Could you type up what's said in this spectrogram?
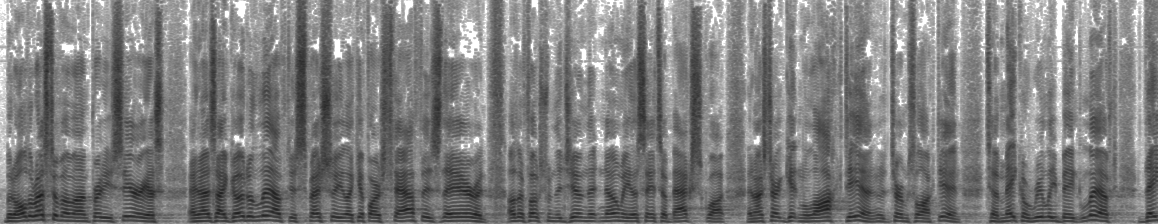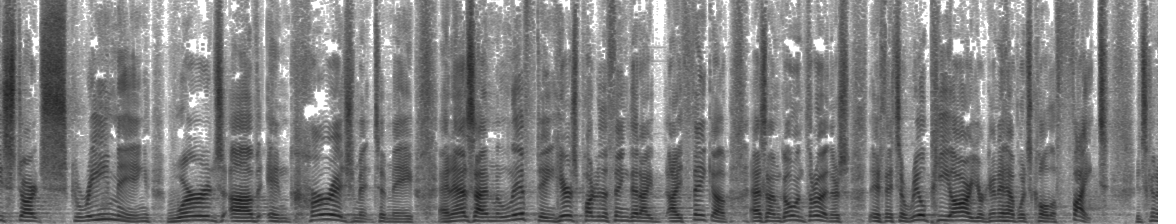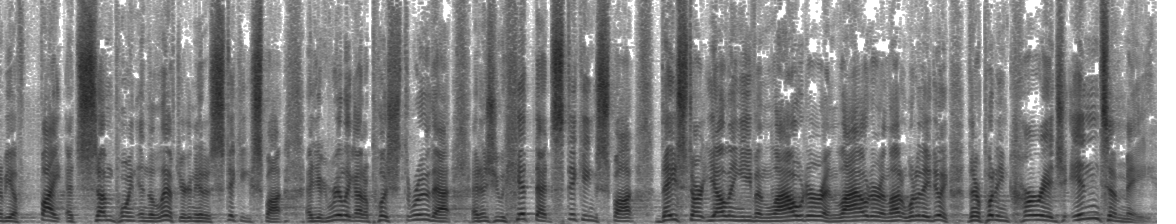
but all the rest of them I'm pretty serious. And as I go to lift, especially like if our staff is there and other folks from the gym that know me, let's say it's a back squat, and I start getting locked in, the term's locked in, to make a really big lift, they start screaming words of encouragement to me. And as I'm lifting, here's part of the thing that I, I think of as I'm going through it. And there's, if it's a real PR, you're going to have what's called a fight. It's going to be a fight at some point in the lift, you're going to hit a sticking spot, and you really got to push through that. And as you hit that sticking spot, they start yelling even louder and louder and louder. What are they doing? They're putting courage into me.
